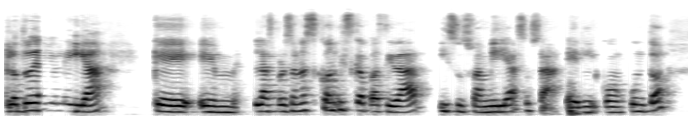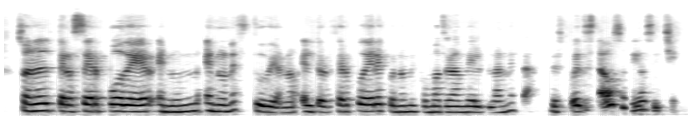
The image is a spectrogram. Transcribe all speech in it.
El otro día yo leía que em, las personas con discapacidad y sus familias, o sea, el conjunto, son el tercer poder en un, en un estudio, ¿no? El tercer poder económico más grande del planeta, después de Estados Unidos y China.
